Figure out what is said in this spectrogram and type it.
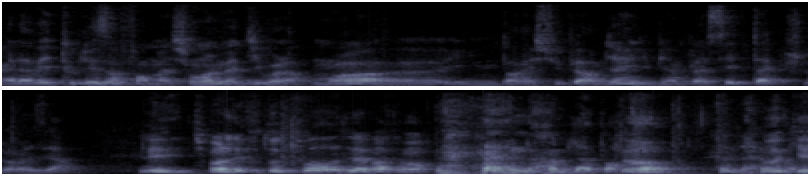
Elle avait toutes les informations, elle m'a dit voilà, moi, euh, il me paraît super bien, il est bien placé, tac, je le réserve. Les- tu parles des photos de toi ou de l'appartement? Non, de l'appartement. Ok.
